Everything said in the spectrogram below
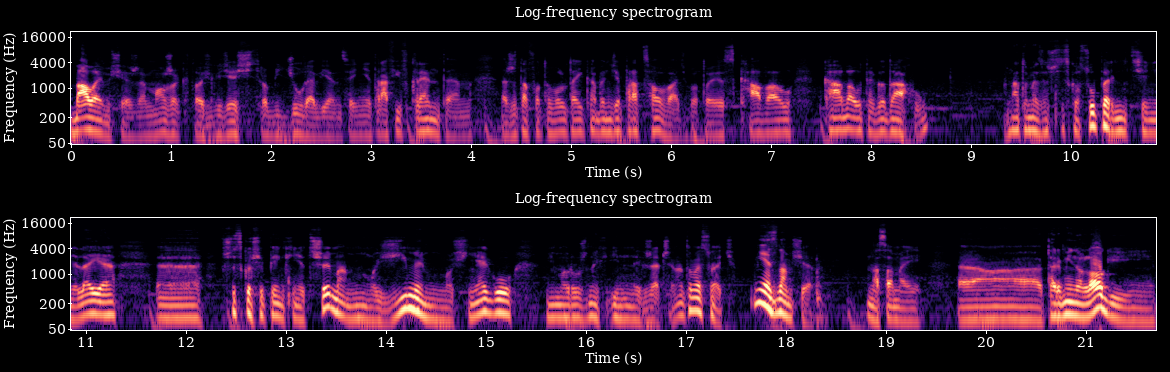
Bałem się, że może ktoś gdzieś zrobi dziurę więcej, nie trafi wkrętem, że ta fotowoltaika będzie pracować, bo to jest kawał, kawał tego dachu. Natomiast wszystko super, nic się nie leje, e, wszystko się pięknie trzyma, mimo zimy, mimo śniegu, mimo różnych innych rzeczy. Natomiast słuchajcie, nie znam się na samej e, terminologii,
